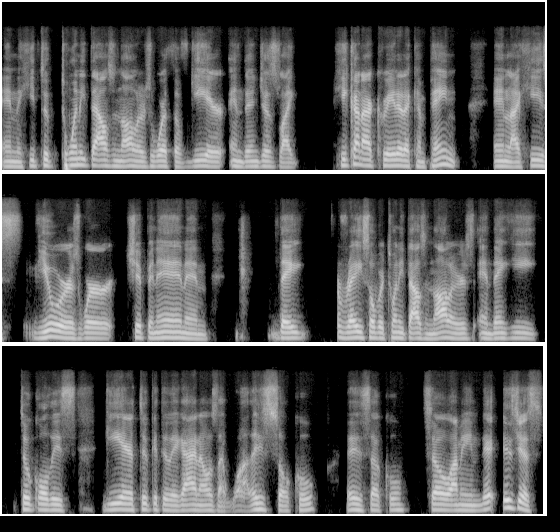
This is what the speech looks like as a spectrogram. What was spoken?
and he took twenty thousand dollars worth of gear and then just like he kind of created a campaign and like his viewers were chipping in and they raised over twenty thousand dollars, and then he took all this gear, took it to the guy, and I was like, wow, this is so cool. This is so cool. So I mean, it's just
